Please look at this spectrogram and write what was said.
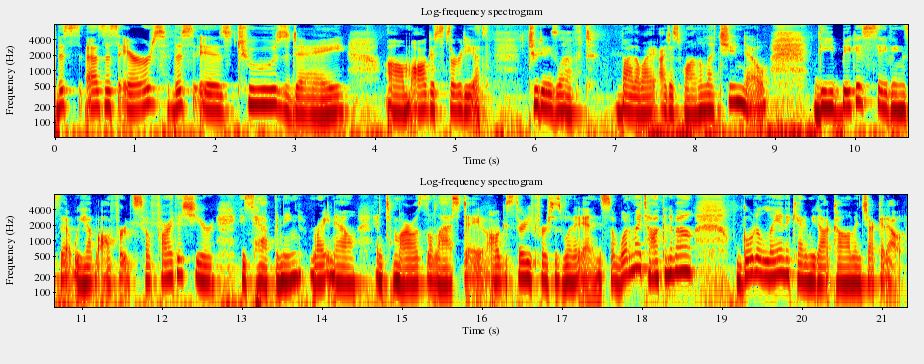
this as this airs, this is Tuesday, um, August 30th. Two days left. By the way, I just want to let you know the biggest savings that we have offered so far this year is happening right now, and tomorrow's the last day. August 31st is when it ends. So, what am I talking about? Go to landacademy.com and check it out.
